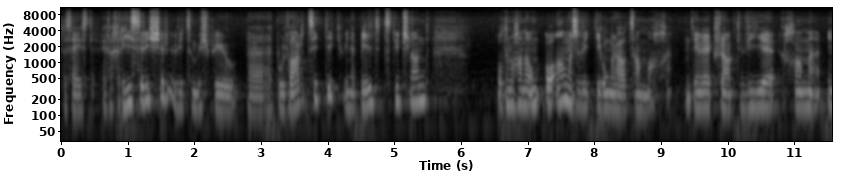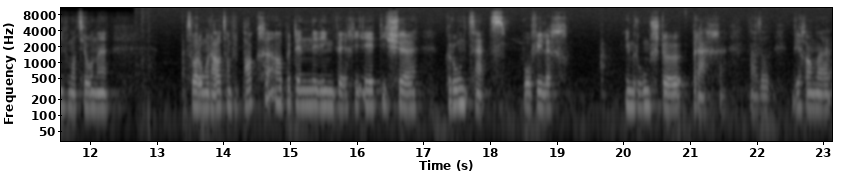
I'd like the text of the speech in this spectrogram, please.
das heißt einfach reisserischer, wie zum Beispiel äh, eine Boulevardzeitung, wie ein Bild in Deutschland. Oder man kann auch andersweitig unterhaltsam machen. Und ich habe gefragt, wie kann man Informationen zwar unterhaltsam verpacken, aber dann nicht irgendwelche ethischen Grundsätze, die vielleicht im Raum stehen, brechen. Also wie kann man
